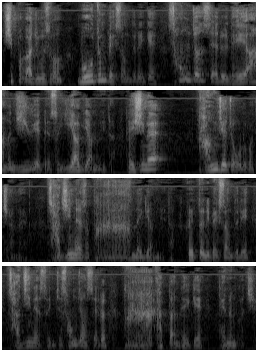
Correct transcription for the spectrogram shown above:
싶어가지고서 모든 백성들에게 성전세를 내야 하는 이유에 대해서 이야기합니다. 대신에 강제적으로 걷지 않아요. 자진해서 다 내게 합니다. 그랬더니 백성들이 자진해서 이제 성전세를 다 갖다 내게 되는 거죠.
